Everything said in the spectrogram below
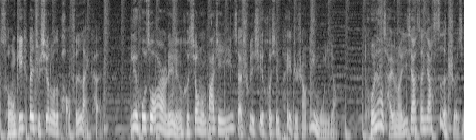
从 Geekbench 泄露的跑分来看，猎户座2200和骁龙八 Gen 一在处理器核心配置上一模一样，同样采用了一加三加四的设计。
